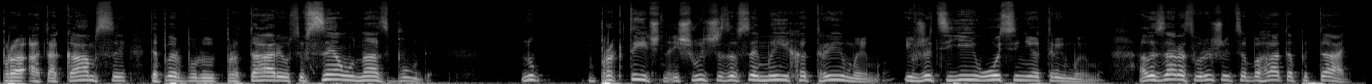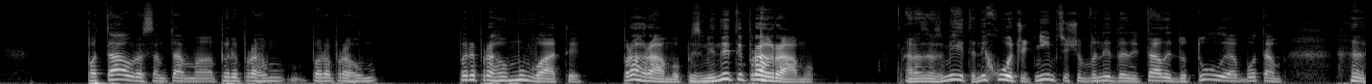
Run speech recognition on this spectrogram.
про атакамси, тепер будуть протаріуси, все у нас буде. Ну, практично, і швидше за все, ми їх отримаємо. І вже цієї осені отримуємо. Але зараз вирішується багато питань. По Тауросам там перепрограм- перепрограмувати програму, змінити програму. Розумієте, не хочуть німці, щоб вони долітали до Тули або там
